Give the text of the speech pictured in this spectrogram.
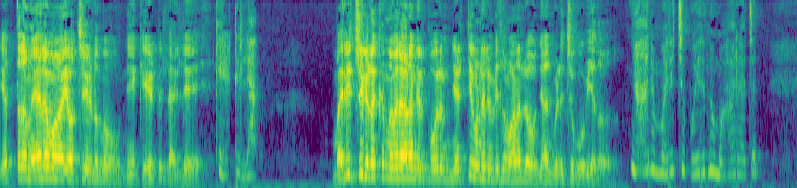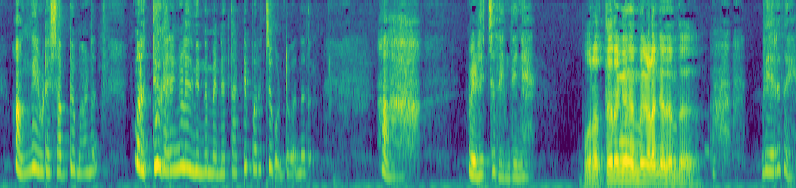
എത്ര നേരമായി ഒച്ചയിടുന്നു? നീ കേട്ടില്ല അല്ലേ? കേട്ടില്ല. മരിച്ചു കിടക്കുന്നവരാണെങ്കിൽ പോലും ഞെട്ടി ഉണരും വിധമാണല്ലോ ഞാൻ വിളിച്ചു കൂവിയത്. ഞാനും മരിച്ചു പോയിരുന്നു മഹാരാജൻ. അങ്ങയുടെ ശബ്ദമാണ് മൃത്യുകരങ്ങളിൽ നിന്നും എന്നെ തട്ടിപ്പറിച്ചു കൊണ്ടുവന്നത്. വിളിച്ചതെന്തിന്? പുറത്തിറങ്ങി നിന്ന് കളഞ്ഞതെന്ത്? വെറുതെ.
